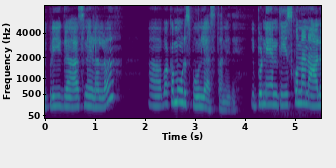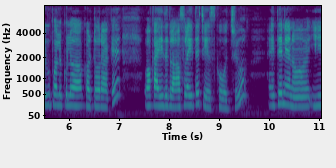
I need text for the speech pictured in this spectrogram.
ఇప్పుడు ఈ గ్లాస్ నీళ్ళల్లో ఒక మూడు స్పూన్లు వేస్తాను ఇది. ఇప్పుడు నేను తీసుకున్న నాలుగు పలుకుల కటోరాకే ఒక ఐదు గ్లాసులు అయితే చేసుకోవచ్చు. అయితే నేను ఈ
